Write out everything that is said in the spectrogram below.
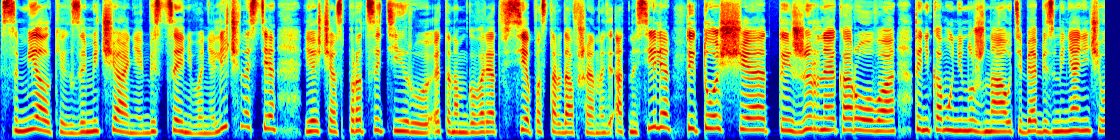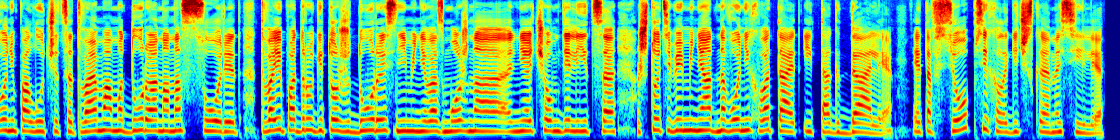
с мелких замечаний, обесценивания личности. Я сейчас процитирую, это нам говорят все пострадавшие от насилия. Ты тощая, ты жирная корова, ты никому не нужна, у тебя без меня ничего не получится, твоя мама дура, она нас ссорит, твои подруги тоже дуры, с ними невозможно ни о чем делиться, что тебе меня одного не хватает и так далее. Это все психологическое насилие.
